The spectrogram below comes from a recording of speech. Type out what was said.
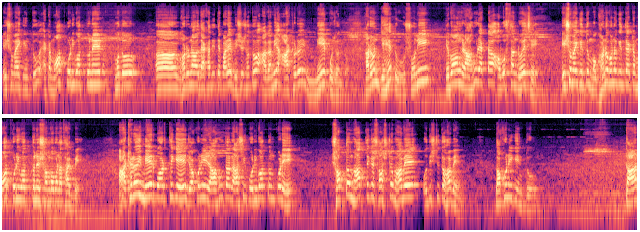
এই সময় কিন্তু একটা মত পরিবর্তনের মতো ঘটনাও দেখা দিতে পারে, বিশেষত আগামী আঠেরোই মে পর্যন্ত। কারণ যেহেতু শনি এবং রাহুর একটা অবস্থান রয়েছে, এই সময় কিন্তু ঘন ঘন কিন্তু একটা মত পরিবর্তনের সম্ভাবনা থাকবে। আঠেরোই মের পর থেকে যখনই রাহু তার রাশি পরিবর্তন করে সপ্তম ভাব থেকে ষষ্ঠ ভাবে অধিষ্ঠিত হবেন, তখনই কিন্তু তার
